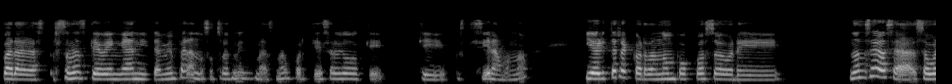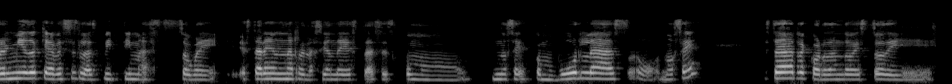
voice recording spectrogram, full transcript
para las personas que vengan y también para nosotros mismas, ¿no? Porque es algo que, que pues quisiéramos, ¿no? Y ahorita recordando un poco sobre no sé, o sea, sobre el miedo que a veces las víctimas sobre estar en una relación de estas es como, no sé, como burlas o no sé. Estaba recordando esto de,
